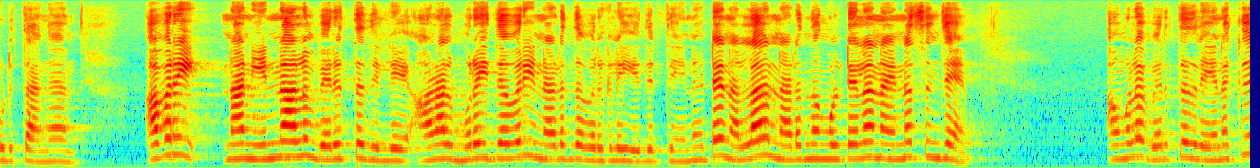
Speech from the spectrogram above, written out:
கொடுத்தாங்க. அவரை நான் என்னாலும் வெறுத்ததில்லை. ஆனால் முறை தவறி நடந்தவர்களை எதிர்த்தேன். என்கிட்ட நல்லா நடந்தவங்கள்ட்டெல்லாம் நான் என்ன செஞ்சேன்? அவங்கள வெறுத்ததில்லை. எனக்கு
